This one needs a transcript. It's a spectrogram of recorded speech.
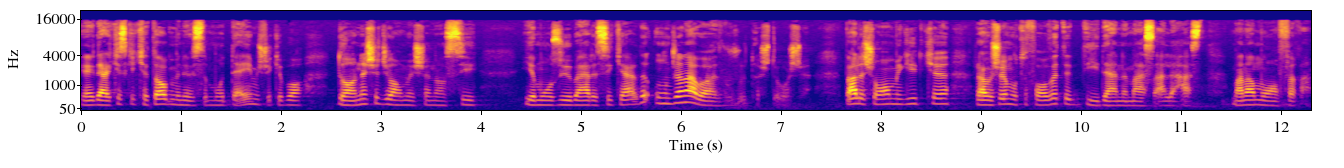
یعنی در کسی که کتاب می‌نویسه مدعی میشه که با دانش جامعه شناسی یه موضوعی بررسی کرده اونجا نباید وجود داشته باشه. بله شما میگید که روش متفاوت دیدن مسئله هست. منم موافقم.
